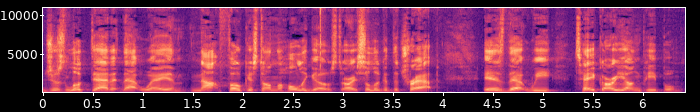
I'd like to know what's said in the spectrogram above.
just looked at it that way and not focused on the Holy Ghost. All right, so look at the trap. Is that we take our young people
